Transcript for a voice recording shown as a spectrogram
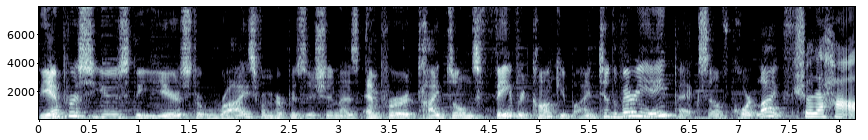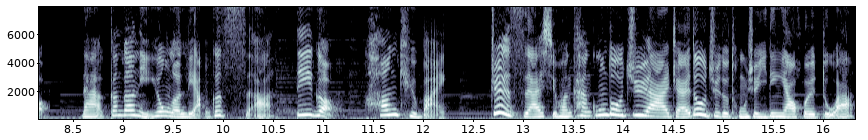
The empress used the years to rise from her position as Emperor Taizong's favorite concubine to the very apex of court life. 说得好。那刚刚你用了两个词啊，第一个 concubine 这个词啊，喜欢看宫斗剧啊、宅斗剧的同学一定要会读啊，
